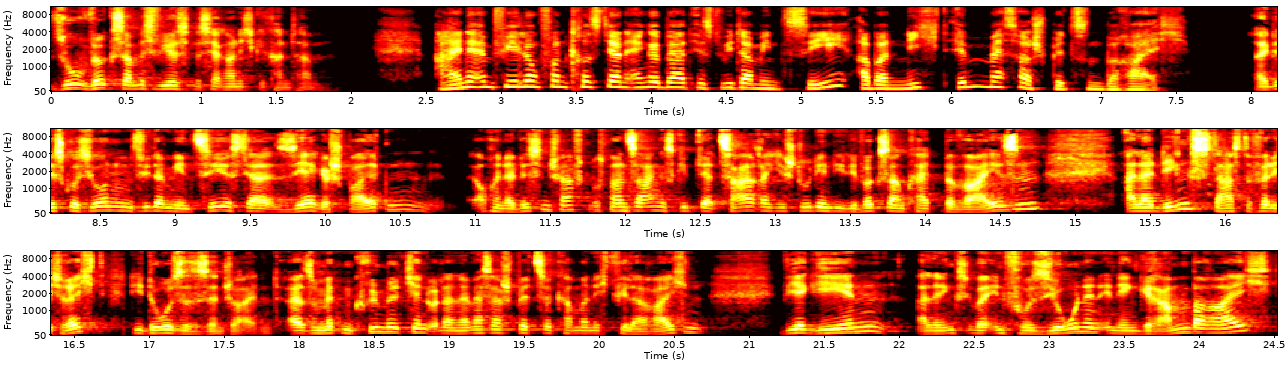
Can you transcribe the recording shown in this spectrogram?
so wirksam ist, wie wir es bisher gar nicht gekannt haben. Eine Empfehlung von Christian Engelbert ist Vitamin C, aber nicht im Messerspitzenbereich. Die Diskussion ums Vitamin C ist ja sehr gespalten, auch in der Wissenschaft muss man sagen. Es gibt ja zahlreiche Studien, die die Wirksamkeit beweisen. Allerdings, da hast du völlig recht, die Dosis ist entscheidend. Also mit einem Krümelchen oder einer Messerspitze kann man nicht viel erreichen. Wir gehen allerdings über Infusionen in den Grammbereich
